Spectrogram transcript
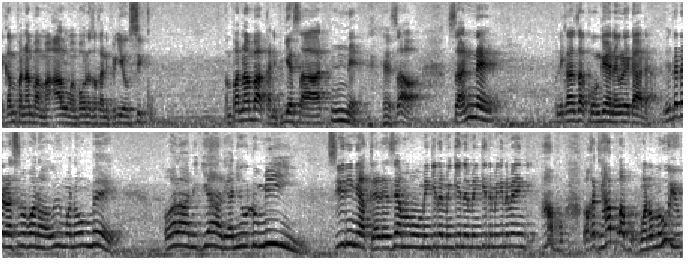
nikampa namba maalum ambayo unaweza kanipigia usiku. Nampa namba akanipigia saa nne sawa, saa nne nikaanza kuongea na yule dada. Yule dada anasema bwana, huyu mwanaume wala anijali, anihudumii si nini, akaelezea mambo mengine mengine mengine mengine mengi hapo. Wakati hapo hapo mwanaume huyu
